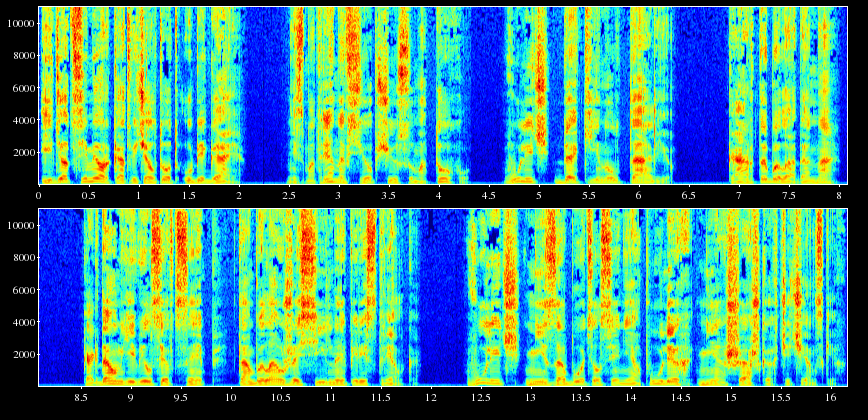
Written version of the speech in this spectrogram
«Идет семерка!» — отвечал тот, убегая. Несмотря на всеобщую суматоху, Вулич докинул талью. Карта была дана. Когда он явился в цепь, там была уже сильная перестрелка. Вулич не заботился ни о пулях, ни о шашках чеченских.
